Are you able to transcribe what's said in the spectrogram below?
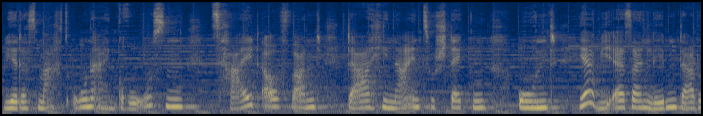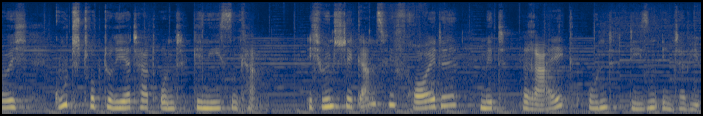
wie er das macht, ohne einen großen Zeitaufwand da hineinzustecken und ja, wie er sein Leben dadurch gut strukturiert hat und genießen kann. Ich wünsche dir ganz viel Freude mit Reik und diesem Interview.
